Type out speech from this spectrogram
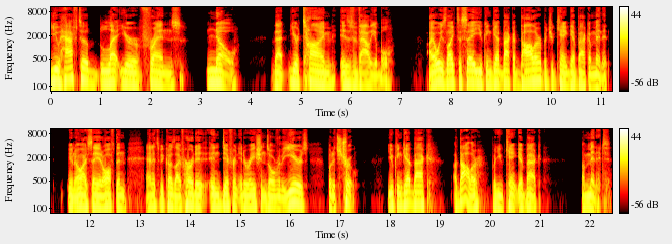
You have to let your friends know that your time is valuable. I always like to say you can get back a dollar, but you can't get back a minute. You know, I say it often, and it's because I've heard it in different iterations over the years, but it's true. You can get back a dollar, but you can't get back a minute.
